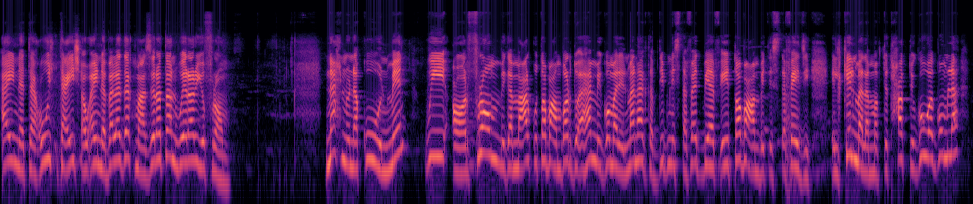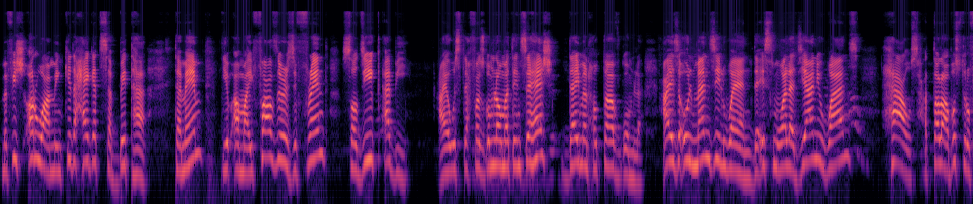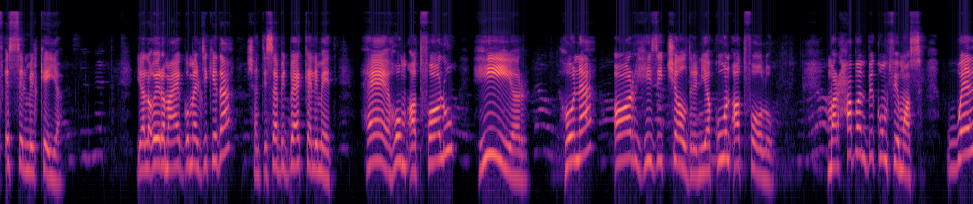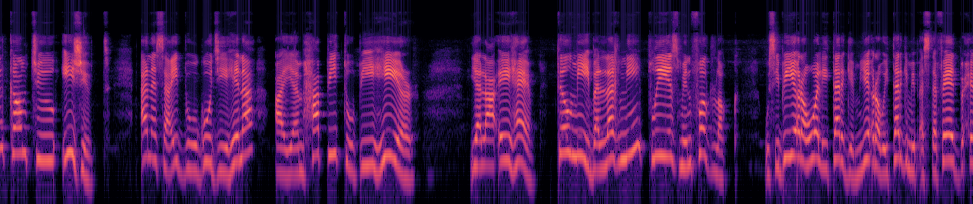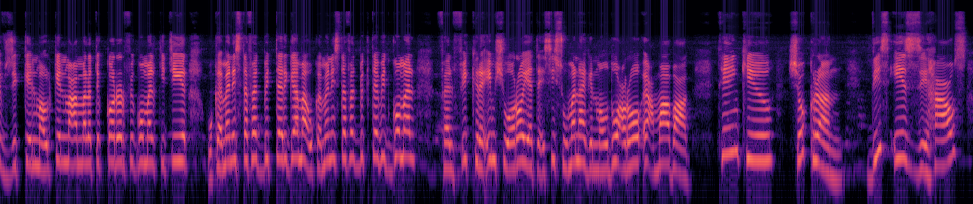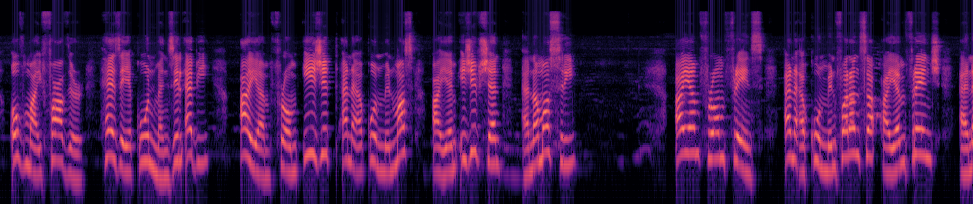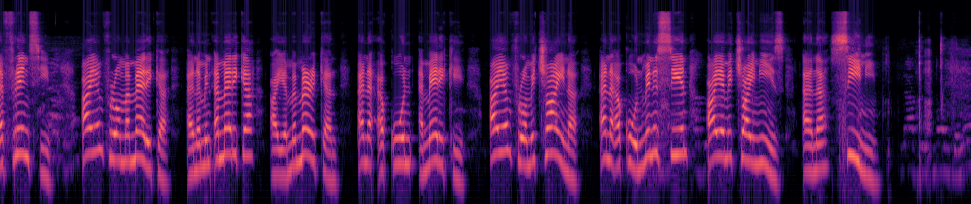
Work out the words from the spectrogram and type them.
أين تعوش تعيش أو أين بلدك؟ معذرة. Where are you from? نحن نكون من we are from. مجمعة لكم طبعا برضو أهم جمل المنهج. طب دي بنستفاد بيها في إيه؟ طبعا بتستفادي. الكلمة لما بتتحط جوه جملة مفيش أروع من كده حاجة تثبتها. تمام؟ يبقى my father's friend صديق أبي. عاوز تحفظ جملة وما تنساهاش؟ دايما حطها في جملة. عايز أقول منزل وان. ده اسم ولد يعني Wan's. house حطلها apostrophe s الملكية. يلا اقرا معايا الجمل دي كده عشان تثبت بقى الكلمات. ها هم أطفاله؟ Here. هنا are his children. يكون أطفاله. مرحبا بكم في مصر. Welcome to Egypt. أنا سعيد بوجودي هنا. I am happy to be here. يلا إيه ها. Tell me بلغني. Please من فضلك. وسيبيه يقرأ هو اللي يترجم. يقرأ ويترجم يبقى استفاد بحفظ الكلمة والكلمة عمالة تتكرر في جمل كتير وكمان استفاد بالترجمة وكمان استفاد بكتابة جمل. فالفكرة امشي ورايا تأسيس ومنهج الموضوع رائع مع بعض. Thank you. شكرا. This is the house of my father. هذا يكون منزل أبي. I am from Egypt. أنا أكون من مصر. I am Egyptian. أنا مصري. I am from France. أنا أكون من فرنسا I am French أنا فرنسي I am from America أنا من أمريكا I am American أنا أكون أمريكي I am from China أنا أكون من الصين I am Chinese أنا صيني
